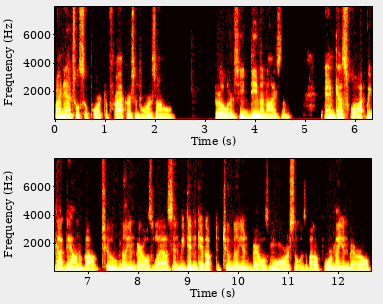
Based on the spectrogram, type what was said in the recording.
financial support to frackers and horizontal drillers. He demonized them. And guess what? We got down about 2 million barrels less, and we didn't get up to 2 million barrels more. So it was about a 4 million barrel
